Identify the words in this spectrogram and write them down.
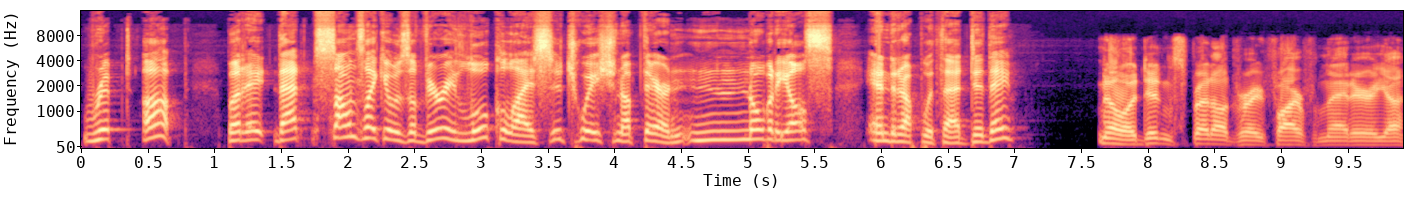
ripped up. But it, that sounds like it was a very localized situation up there. Nobody else ended up with that, did they? No, it didn't spread out very far from that area.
